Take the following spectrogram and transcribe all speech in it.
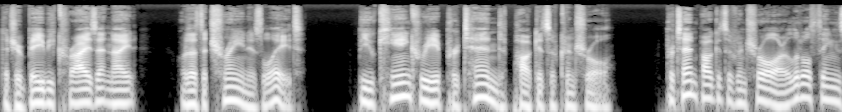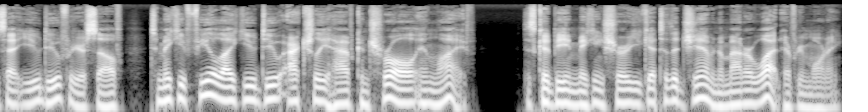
that your baby cries at night, or that the train is late. But you can create pretend pockets of control. Pretend pockets of control are little things that you do for yourself to make you feel like you do actually have control in life. This could be making sure you get to the gym no matter what every morning,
